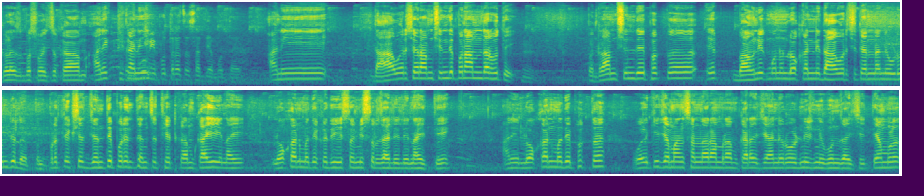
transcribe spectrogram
कळस बसवायचं काम अनेक? ठिकाणी भूमिपुत्राचा सध्या मुद्दा आहे. आणि दहा वर्ष राम शिंदे पण आमदार होते. पण राम शिंदे फक्त एक भावनिक म्हणून लोकांनी दहा वर्ष त्यांना निवडून दिलं. पण प्रत्यक्षात जनतेपर्यंत त्यांचं थेट काम काहीही नाही. लोकांमध्ये कधी संमिश्र झालेले नाहीत ते. आणि लोकांमध्ये फक्त ओळखीच्या माणसांना रामराम करायचे आणि रोडनीच निघून जायचे. त्यामुळं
